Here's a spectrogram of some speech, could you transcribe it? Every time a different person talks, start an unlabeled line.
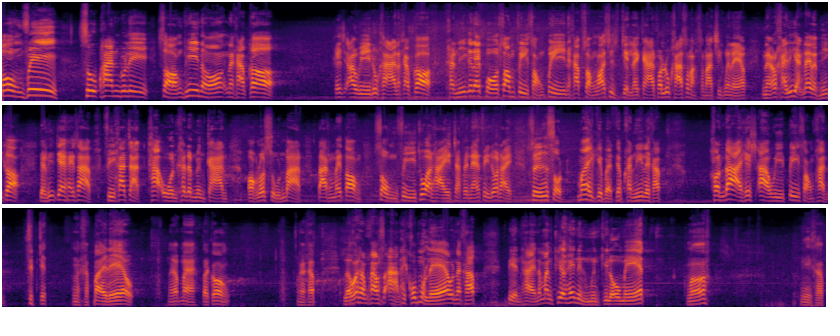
ส่งฟรีสุพรรณบุรีสองพี่น้องนะครับก็ HRV ลูกค้านะครับก็คันนี้ก็ได้โปรซ่อมฟรี 2 ปีนะครับ247 รายการเพราะลูกค้าสมัครสมาชิกมาแล้วนะครับใครที่อยากได้แบบนี้ก็อย่างที่แจ้งให้ทราบ ฟรีค่าจัดค่าโอน ค่าดำเนินการออกรถศูนย์บาท ตังไม่ต้องส่งฟรีทั่วไทยจัดไฟแนนซ์ฟรีทั่วไทย ซื้อสดไม่เก็บแบตกับคันนี้เลยครับ Honda HRV ปี 2017 นะครับไปแล้วนะครับมาตากล้อง นะครับ เราก็ทำความสะอาดให้ครบหมดแล้วนะครับ เปลี่ยนถ่ายน้ำมันเครื่องให้ 10,000กิโลเมตรเนาะนี่ครับ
